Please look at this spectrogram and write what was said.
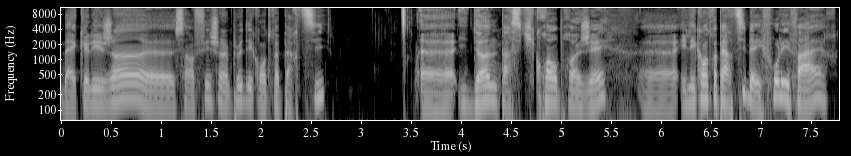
ben, que les gens euh, s'en fichent un peu des contreparties. Euh, ils donnent parce qu'ils croient au projet. Euh, et les contreparties, ben, il faut les faire.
